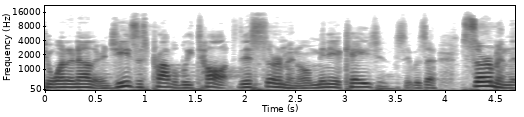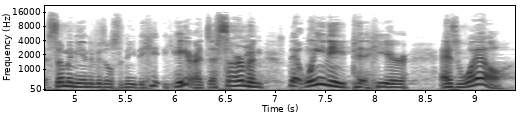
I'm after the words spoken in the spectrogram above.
to one another. And Jesus probably taught this sermon on many occasions. It was a sermon that so many individuals need to he- hear. It's a sermon that we need to hear as well.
